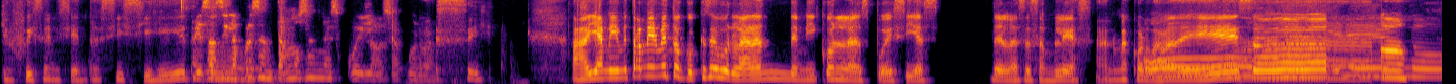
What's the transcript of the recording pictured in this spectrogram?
Yo fui Cenicienta, sí, cierto. Esa sí la presentamos en la escuela, ¿se acuerdan? Sí. Ay, a mí también me tocó que se burlaran de mí con las poesías de las asambleas. Ah, no me acordaba de Oh, eso. cierto.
